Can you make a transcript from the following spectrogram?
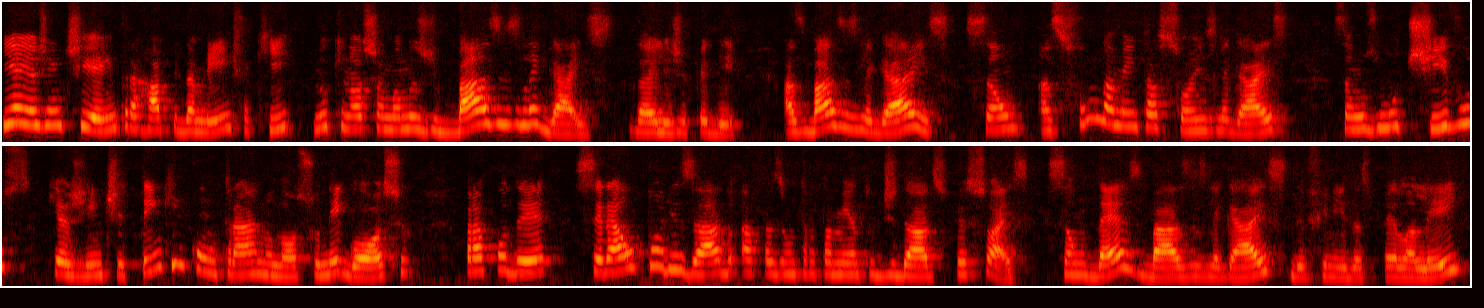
E aí a gente entra rapidamente aqui no que nós chamamos de bases legais da LGPD. As bases legais são as fundamentações legais, são os motivos que a gente tem que encontrar no nosso negócio para poder ser autorizado a fazer um tratamento de dados pessoais. São 10 bases legais definidas pela lei.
